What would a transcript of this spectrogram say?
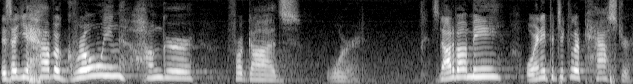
is that you have a growing hunger for God's word. It's not about me or any particular pastor,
